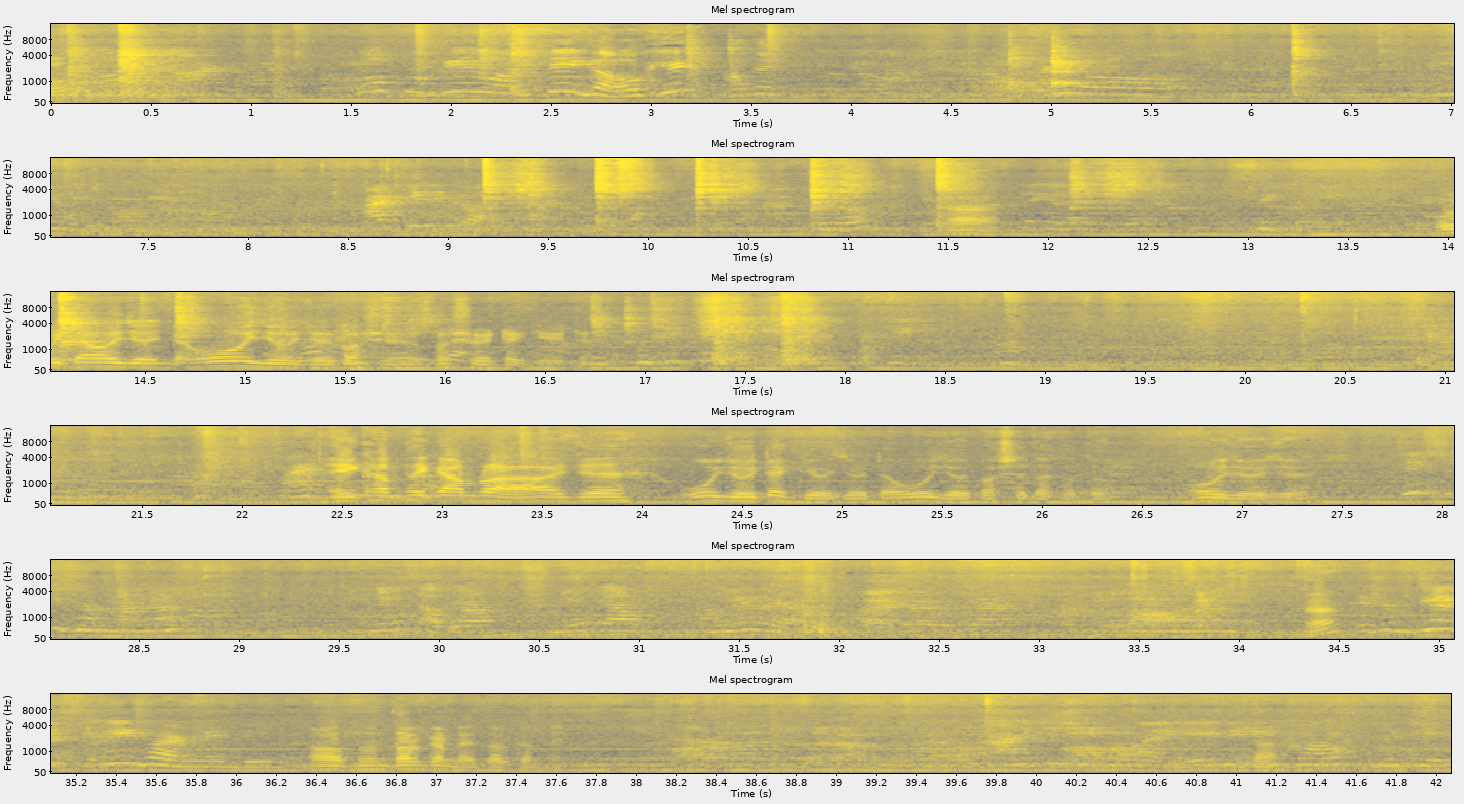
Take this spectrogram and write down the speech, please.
Give okay? Okay. হ্যাঁ। ওইটা ওই যে ওইটা ওই যে ওই যে পাশে ওই পাশে ওইটা কি ওইটা? এইখান থেকে আমরা ওই যে ওই যে ওইটা কি ওই যে ওইটা ওই যে ওই পাশে দেখো তো। ওই যে ওই যে। হ্যাঁ? তোমার দরকার নেই দরকার নেই।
